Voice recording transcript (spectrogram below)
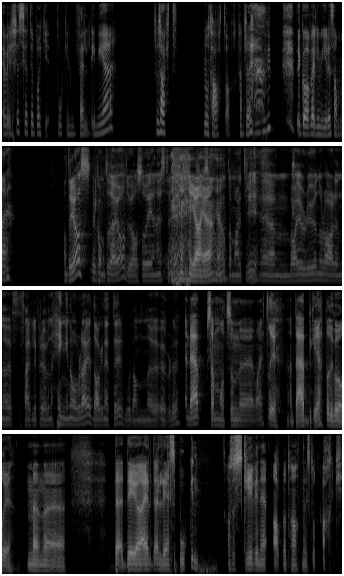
Jeg vil ikke si at jeg bruker boken veldig mye. Som sagt, notater, kanskje. det går veldig mye det samme. Andreas, velkommen til deg òg. Du er også i NSTV. Ja, ja, ja. Em, hva gjør du når du har denne forferdelige prøven hengende over deg dagen etter? Hvordan eh, øver du? Det er på samme måte som uh, Maitri. At det er begreper det går i. Men uh, det, det jeg er jeg leser boken, og så skriver jeg ned alle notatene i et stort ark.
